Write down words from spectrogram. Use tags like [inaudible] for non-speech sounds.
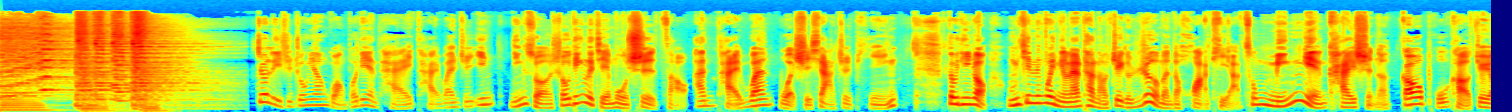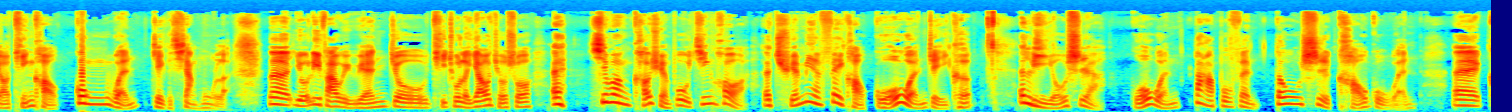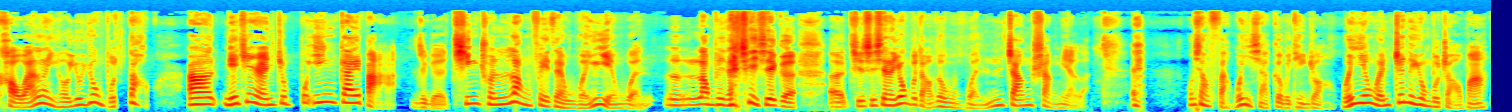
这里是中央广播电台台湾之音，您所收听的节目是《早安台湾》，我是夏志平。各位听众，我们今天为您来探讨这个热门的话题啊。从明年开始呢，高普考就要停考公文这个项目了。那有立法委员就提出了要求，说：“哎，希望考选部今后啊，呃，全面废考国文这一科。呃，理由是啊，国文大部分都是考古文，哎，考完了以后又用不到。”啊，年轻人就不应该把这个青春浪费在文言文，呃，浪费在这些个呃，其实现在用不着的文章上面了。哎。我想反问一下各位听众，文言文真的用不着吗？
